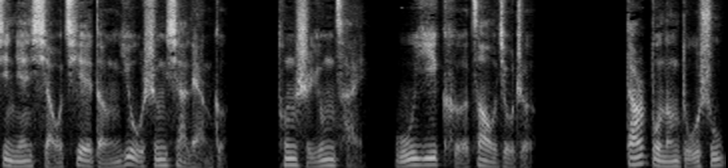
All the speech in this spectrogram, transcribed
近年小妾等又生下两个，通识庸才，无一可造就者。딸儿不能读书，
